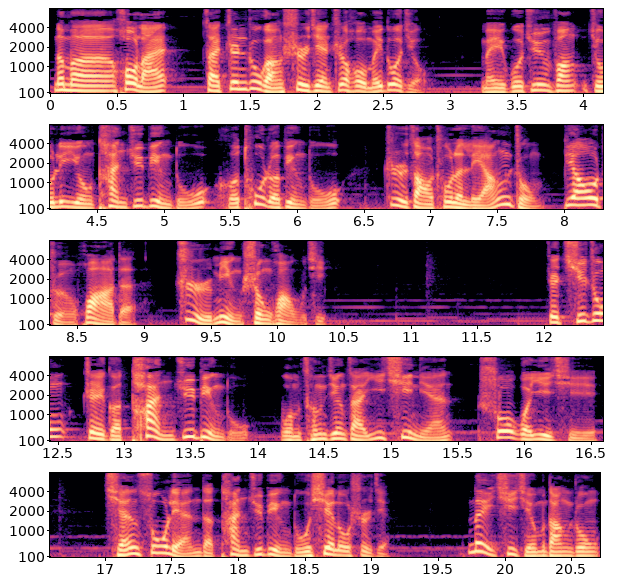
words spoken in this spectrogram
那么后来在珍珠港事件之后没多久，美国军方就利用炭疽病毒和兔热病毒制造出了两种标准化的致命生化武器。这其中，这个炭疽病毒，我们曾经在一七年说过一起前苏联的炭疽病毒泄露事件，那期节目当中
